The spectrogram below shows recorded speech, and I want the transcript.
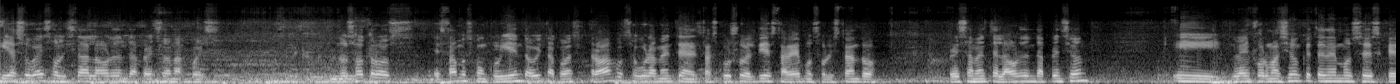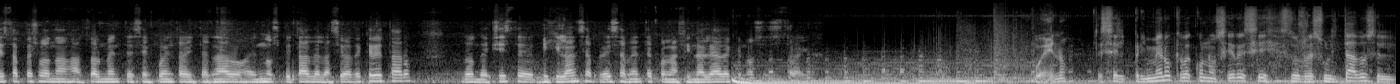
y a su vez solicitar la orden de aprehensión al juez. Nosotros estamos concluyendo ahorita con este trabajo, seguramente en el transcurso del día estaremos solicitando precisamente la orden de aprehensión y la información que tenemos es que esta persona actualmente se encuentra internado en un hospital de la ciudad de Querétaro, donde existe vigilancia precisamente con la finalidad de que no se sustraiga. Bueno, Es el primero que va a conocer ese- esos resultados, el-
